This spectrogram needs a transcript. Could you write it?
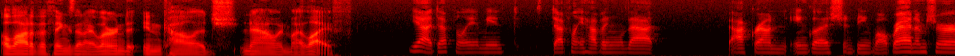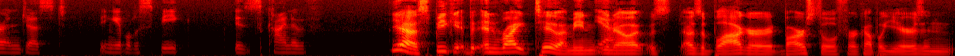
a lot of the things that I learned in college now in my life. Yeah, definitely. I mean, definitely having that background in English and being well read, I'm sure, and just being able to speak is kind of Yeah, speak it and write too. I mean, Yeah. you know, it was I was a blogger at Barstool for a couple years, and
